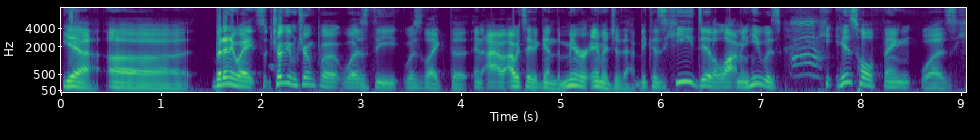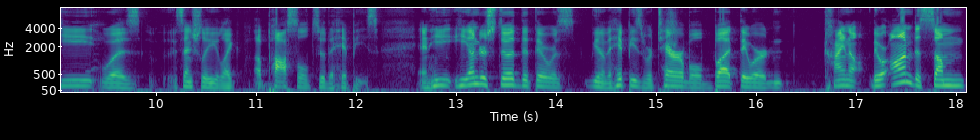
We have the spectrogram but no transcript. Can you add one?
yeah uh but anyway so Chogyam Trungpa was the was like the and I, I would say again the mirror image of that because he did a lot. I mean he was he, his whole thing was he was essentially like apostle to the hippies. And he he understood that there was you know the hippies were terrible but they were kind of they were on to some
